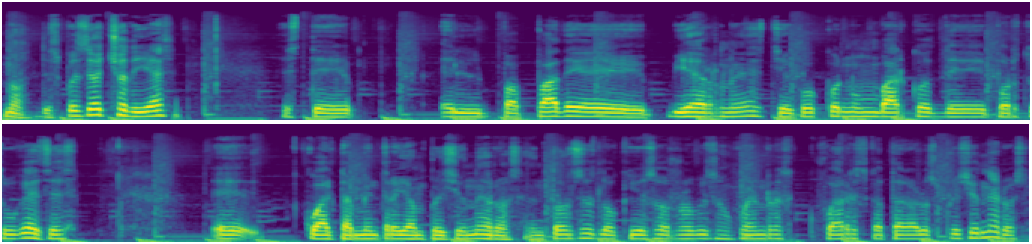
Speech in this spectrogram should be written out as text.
no, después de ocho días, este el papá de Viernes llegó con un barco de portugueses, eh, cual también traían prisioneros. Entonces lo que hizo Robinson fue, a rescatar a los prisioneros.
